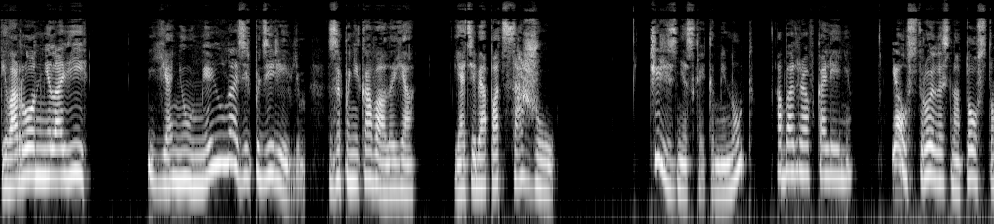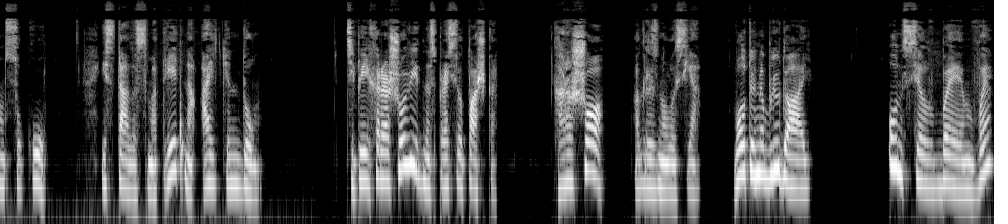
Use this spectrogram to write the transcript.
И ворон не лови». «Я не умею лазить по деревьям», — запаниковала я. «Я тебя подсажу». Через несколько минут, ободрав колени, я устроилась на толстом суку и стала смотреть на Алькин дом. «Теперь хорошо видно?» — спросил Пашка. «Хорошо», огрызнулась я. «Вот и наблюдай!» Он сел в БМВ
